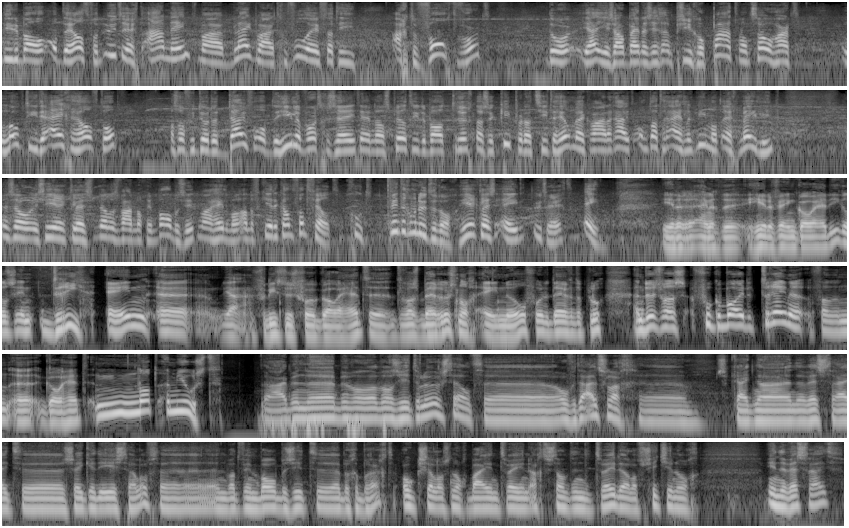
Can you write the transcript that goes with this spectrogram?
Die de bal op de helft van Utrecht aanneemt. Maar blijkbaar het gevoel heeft dat hij achtervolgd wordt. Door, ja, je zou bijna zeggen een psychopaat. Want zo hard loopt hij de eigen helft op. Alsof hij door de duivel op de hielen wordt gezeten. En dan speelt hij de bal terug naar zijn keeper. Dat ziet er heel merkwaardig uit. Omdat er eigenlijk niemand echt meeliep. En zo is Heracles weliswaar nog in balbezit. Maar helemaal aan de verkeerde kant van het veld. Goed, 20 minuten nog. Heracles 1, Utrecht 1. Eerder eindigde Heerenveen Go Ahead Eagles in 3-1. Eh, ja, verlies dus voor Go Ahead. Eh, het was bij rust nog 1-0 voor de Deventer ploeg. En dus was Boy, de trainer van eh, Go Ahead, not amused. Nou, ik ben, eh, ben wel, wel zeer teleurgesteld eh, over de uitslag. Eh, als ik kijk naar de wedstrijd, zeker de eerste helft... en wat we in balbezit hebben gebracht. Ook zelfs nog bij een 2-1 achterstand in de tweede helft zit je nog in de wedstrijd.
